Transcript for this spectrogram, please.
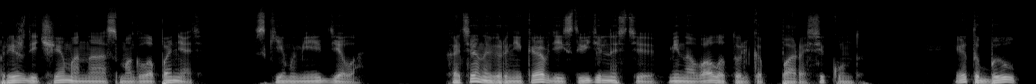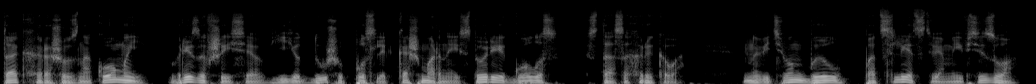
прежде чем она смогла понять, с кем имеет дело. Хотя наверняка в действительности миновала только пара секунд. Это был так хорошо знакомый, врезавшийся в ее душу после кошмарной истории голос Стаса Хрыкова. Но ведь он был под следствием и в СИЗО,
